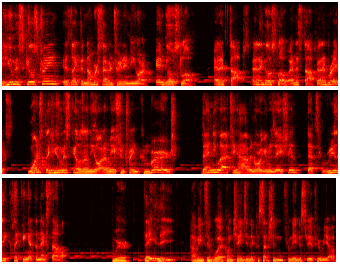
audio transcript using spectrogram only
human skills train is like the number seven train in New York. It goes slow and it stops and it goes slow and it stops and it breaks. Once the human skills and the automation train converge, then you actually have an organization that's really clicking at the next level. We're daily having to work on changing the perception from the industry of who we are.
